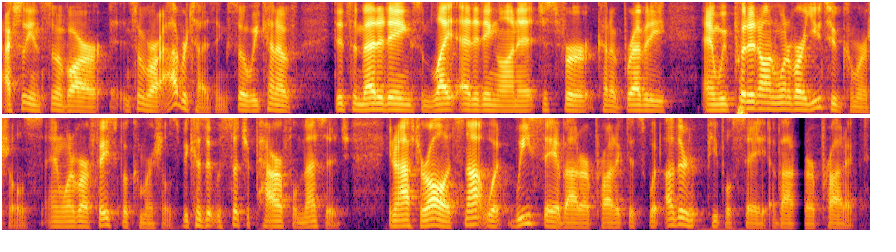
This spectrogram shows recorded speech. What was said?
actually in some of our in some of our advertising. So we kind of did some editing, some light editing on it, just for kind of brevity. And we put it on one of our YouTube commercials and one of our Facebook commercials because it was such a powerful message. You know, after all, it's not what we say about our product, it's what other people say about our product.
